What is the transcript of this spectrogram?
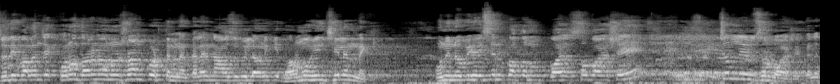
যদি বলেন যে কোন ধর্মে অনুসরণ করতেন না, তাহলে নওয়াজুবিল্লাহ উনি কি ধর্মহীন ছিলেন নাকি? উনি নবী হয়েছেন কত বয়স বয়সে? চল্লিশ বছর বয়সে। তাহলে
